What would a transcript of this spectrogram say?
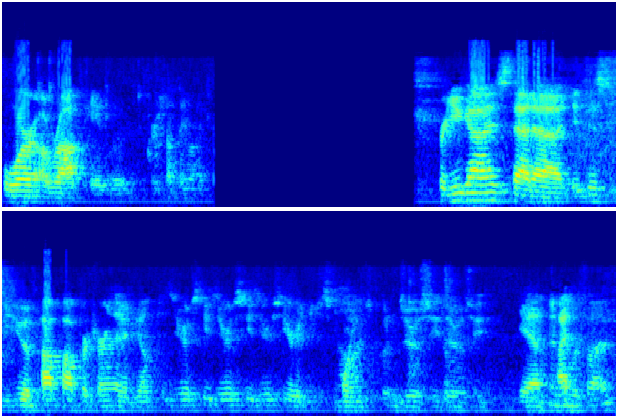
Or a raw payload or something like that. For you guys that uh, did this, did you do a pop-pop return that it jumped to 0C, 0C, 0C, or did you just No, I just put in zero C, zero C. Yeah. And I- number five?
